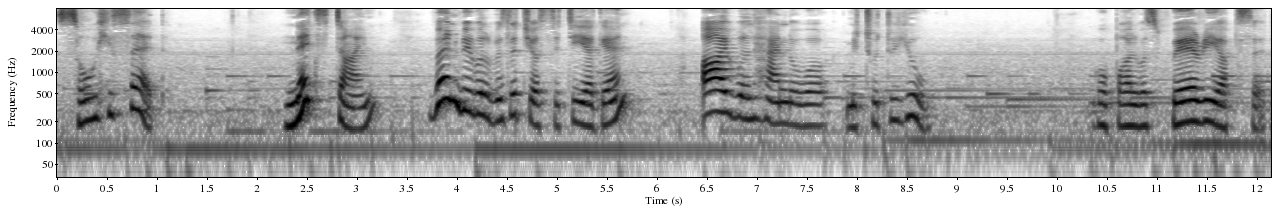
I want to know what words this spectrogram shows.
So he said, Next time, when we will visit your city again, I will hand over Mittu to you. Gopal was very upset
